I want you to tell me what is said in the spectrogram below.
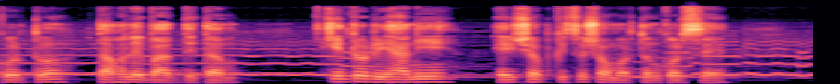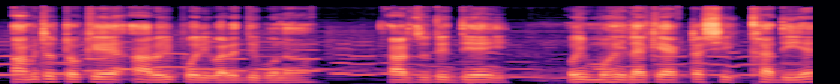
করতো, তাহলে বাদ দিতাম। কিন্তু রিহানি এইসব কিছু সমর্থন করছে। আমি তো তোকে আর ওই পরিবারে দিব না। আর যদি দেই, ওই মহিলাকে একটা শিক্ষা দিয়ে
